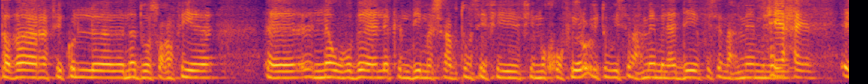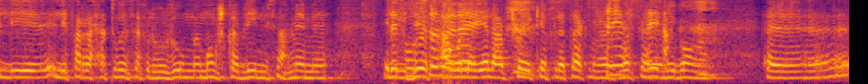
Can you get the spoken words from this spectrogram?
تظاهرة في كل ندوة صحفية آه، نوه به لكن ديما الشعب التونسي في في مخه في رؤيته وسام حمام الهداف وسام حمام صحيح. اللي اللي فرح التوانسة في الهجوم. ما همش قابلين وسام حمام اللي يدافع ولا يلعب شوية كيف لاتاك من برشا مي بون آه،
